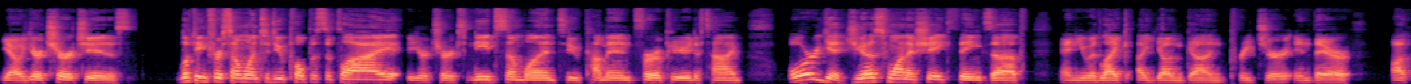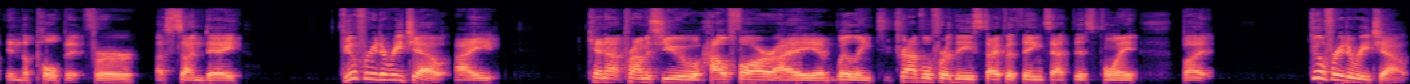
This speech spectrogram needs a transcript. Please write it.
you know, your church is looking for someone to do pulpit supply, your church needs someone to come in for a period of time, or you just want to shake things up and you would like a young gun preacher in there uh, in the pulpit for a Sunday, feel free to reach out. I cannot promise you how far I am willing to travel for these type of things at this point, but feel free to reach out.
